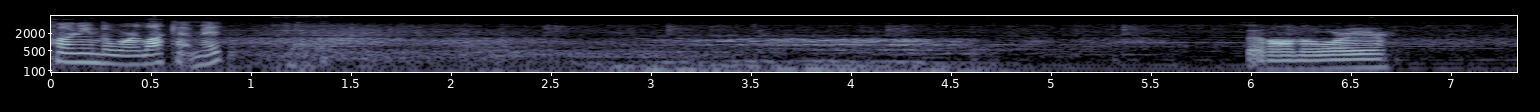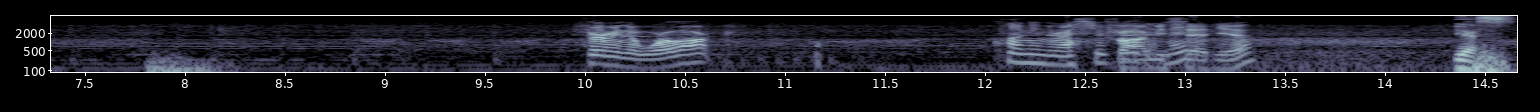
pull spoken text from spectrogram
Cloning the warlock at mid. Set on the Warrior. The Warlock. Cloning the rest of your Farm, you said, yeah? Yes.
